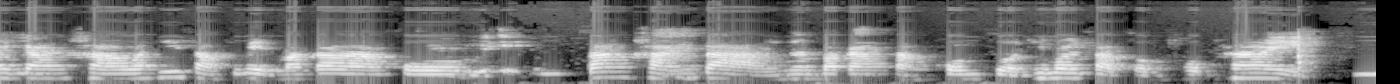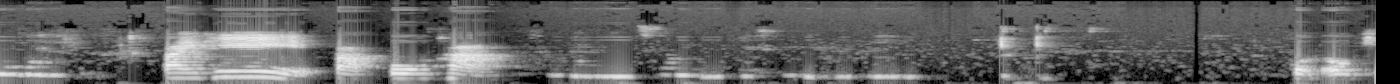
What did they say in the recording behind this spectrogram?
ายการค้าวันที่ 31 มกราคม ตั้งค้างจ่ายเงินประกันสังคมส่วนที่บริษัทสมทบให้ ไปที่ปรับปรุงค่ะ กดโอเค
